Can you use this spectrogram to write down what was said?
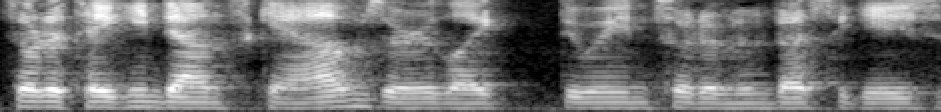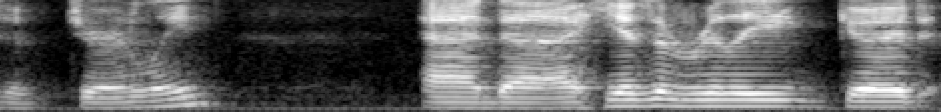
sort of taking down scams or like doing sort of investigative journaling. And uh, he has a really good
